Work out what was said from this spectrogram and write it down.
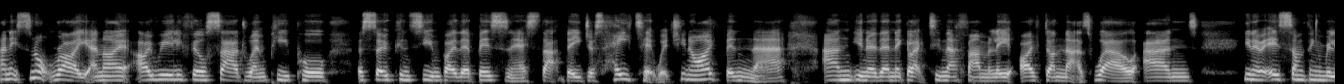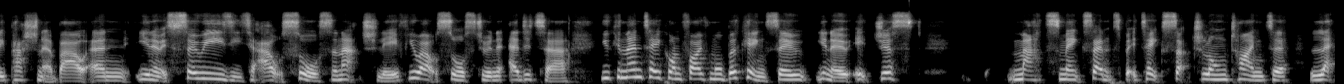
And it's not right. And I, I really feel sad when people are so consumed by their business that they just hate it, which, you know, I've been there and you know they're neglecting their family i've done that as well. And you know it is something I'm really passionate about. And you know it's so easy to outsource. And actually if you outsource to an editor you can then take on five more bookings. So you know it just maths makes sense but it takes such a long time to let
